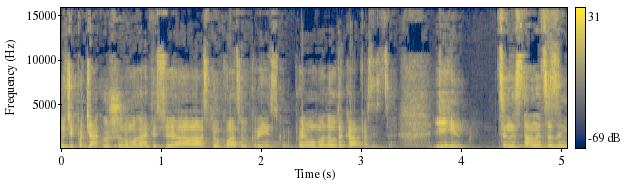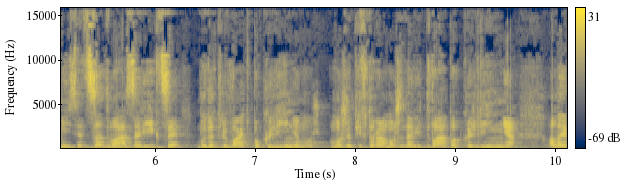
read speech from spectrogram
Ну, типу, дякую, що намагаєтеся спілкуватися українською. Поняв? У мене така позиція. І це не станеться за місяць, за два, за рік. Це буде тривати покоління, може, може півтора, може навіть два покоління. Але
